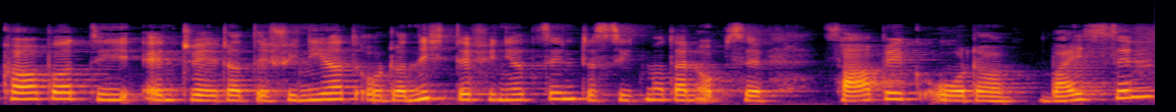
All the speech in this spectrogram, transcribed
Körper, die entweder definiert oder nicht definiert sind. Das sieht man dann, ob sie farbig oder weiß sind.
